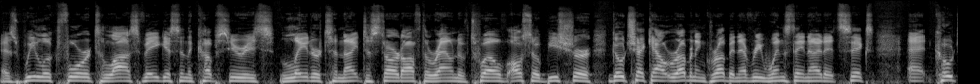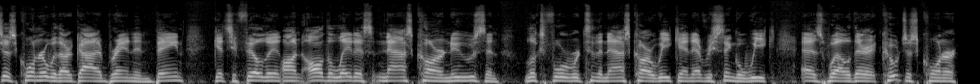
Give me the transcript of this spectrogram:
as we look forward to Las Vegas in the Cup Series later tonight to start off the round of 12. Also, be sure go check out Rubbin and Grubbin every Wednesday night at 6 at Coach's Corner with our guy Brandon Bain. Gets you filled in on all the latest NASCAR news and looks forward to the NASCAR weekend every single week as well. There at Coach's Corner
